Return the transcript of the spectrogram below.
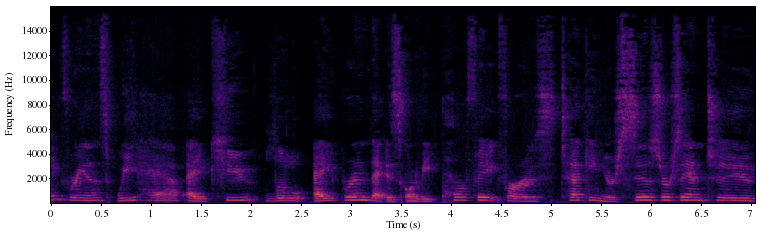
Hey friends, we have a cute little apron that is going to be perfect for tucking your scissors into,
